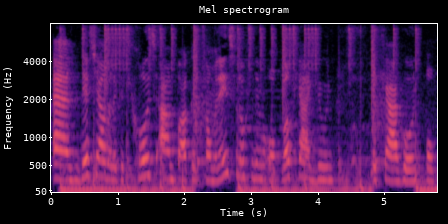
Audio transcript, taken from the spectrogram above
En dit jaar wil ik het groots aanpakken. Het kwam ineens vanochtend in op. Wat ga ik doen? Ik ga gewoon op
